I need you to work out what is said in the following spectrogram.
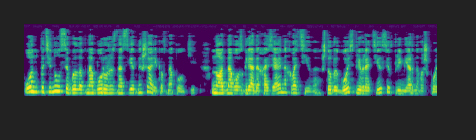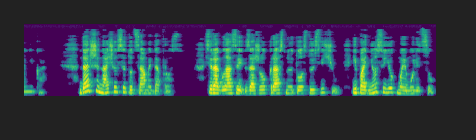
Он потянулся было к набору разноцветных шариков на полке, но одного взгляда хозяина хватило, чтобы гость превратился в примерного школьника. Дальше начался тот самый допрос. Сероглазый зажег красную толстую свечу и поднес ее к моему лицу.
